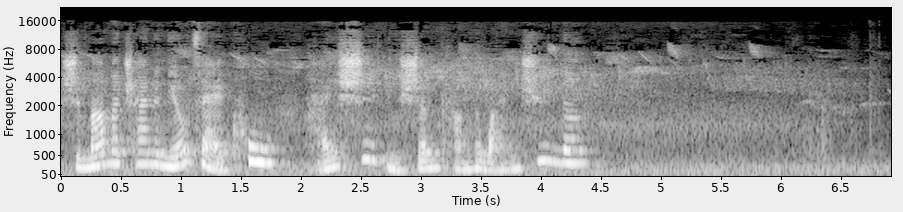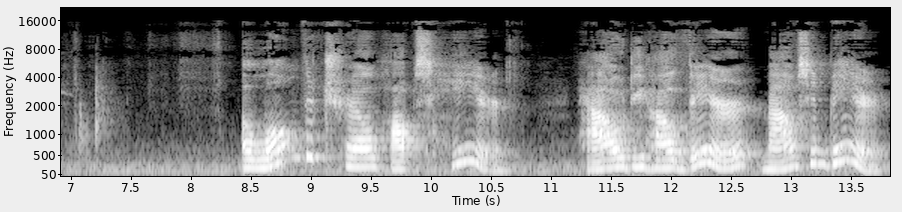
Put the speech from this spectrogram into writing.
是妈妈穿的牛仔裤，还是你身旁的玩具呢？Along the trail hops hare. Howdy, how there, mouse and bear.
